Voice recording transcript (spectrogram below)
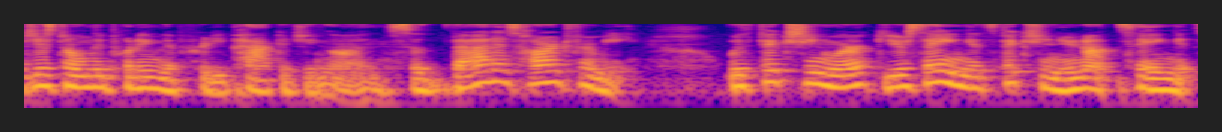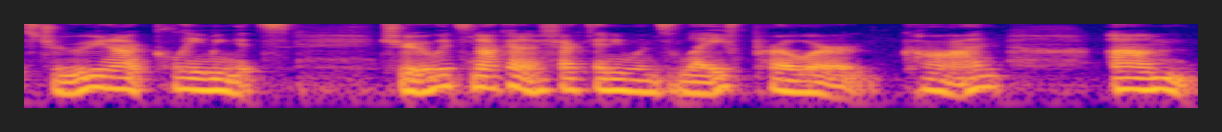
just only putting the pretty packaging on. So that is hard for me. With fiction work, you're saying it's fiction. You're not saying it's true. You're not claiming it's true. It's not going to affect anyone's life, pro or con. Um,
